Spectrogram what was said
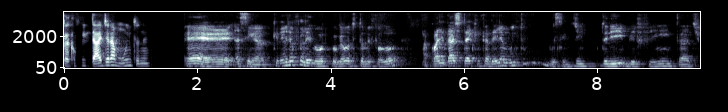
a, a comunidade era muito, né? É, é assim, que nem eu já falei no outro programa, tu também falou, a qualidade técnica dele é muito, assim, de drible, finta, de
